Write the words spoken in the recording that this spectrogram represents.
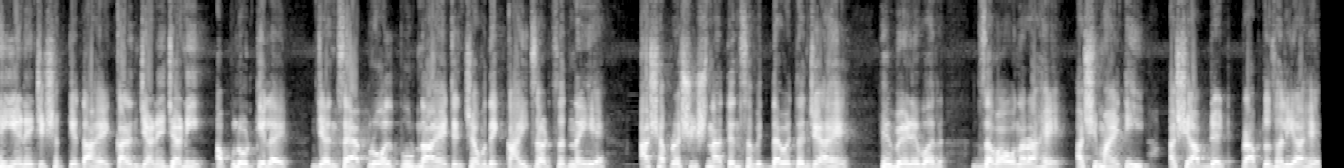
हे येण्याची शक्यता आहे. कारण ज्याने ज्यांनी अपलोड केलंय ज्यांचं अप्रुव्हल पूर्ण आहे ज्यांच्यामध्ये काहीच अडचण नाही आहे अशा प्रशिक्षणार्थ्यांचं विद्यावेतन जे आहे हे वेळेवर जमा होणार आहे. अशी माहिती अशी अपडेट प्राप्त झाली आहे.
